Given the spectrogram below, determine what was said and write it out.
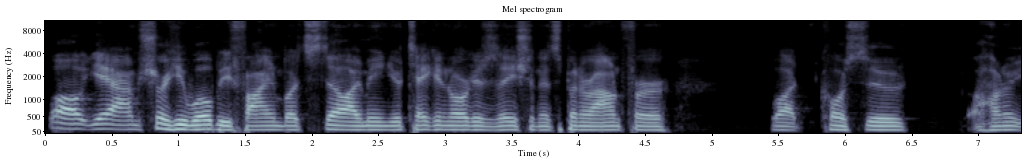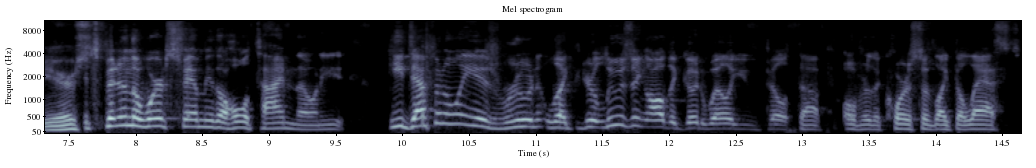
well, yeah, I'm sure he will be fine, but still, I mean, you're taking an organization that's been around for what, close to hundred years? it's been in the Wirtz family the whole time though and he he definitely is ruined like you're losing all the goodwill you've built up over the course of like the last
